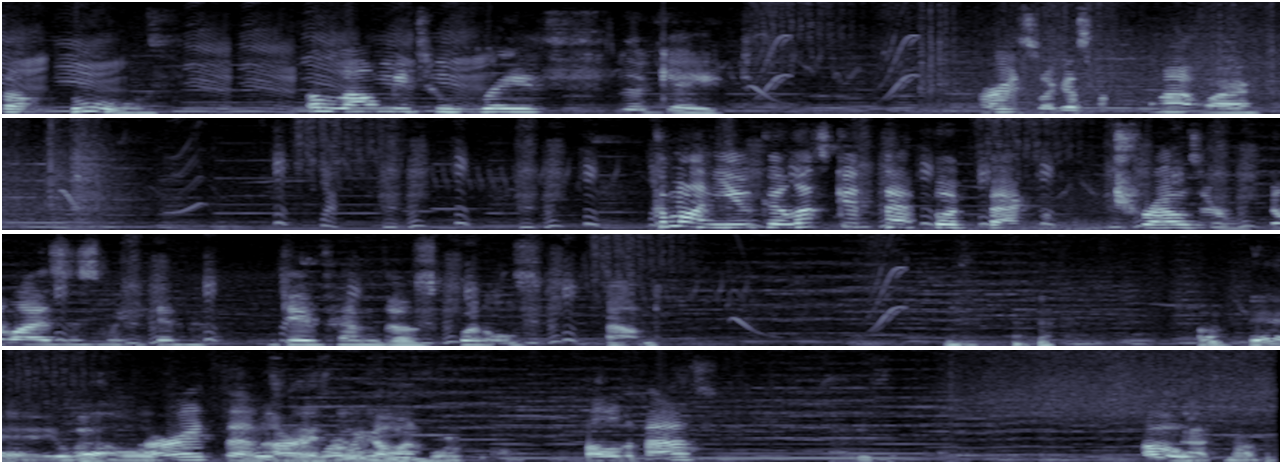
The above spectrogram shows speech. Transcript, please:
some rules. Allow me to raise the gate. Alright, so I guess we're going that way. Come on, Yooka, let's get that book back. Trowzer realizes we did give him those quittles found. Okay, well. Alright then, alright, nice where are we going? Follow the path? Is- Oh, That's not the.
